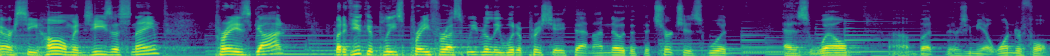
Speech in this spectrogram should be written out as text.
ARC home in Jesus' name. Praise God. But if you could please pray for us, we really would appreciate that. And I know that the churches would as well. Um, but there's going to be a wonderful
